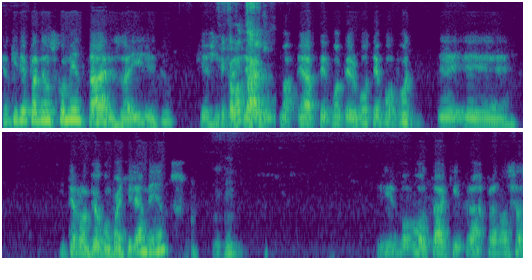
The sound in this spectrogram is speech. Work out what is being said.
eu queria fazer uns comentários aí, viu? Que a gente Fica à vontade. Uma, é uma pergunta, eu vou, vou é, é, interromper o compartilhamento uhum. e vou voltar aqui para a nossa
